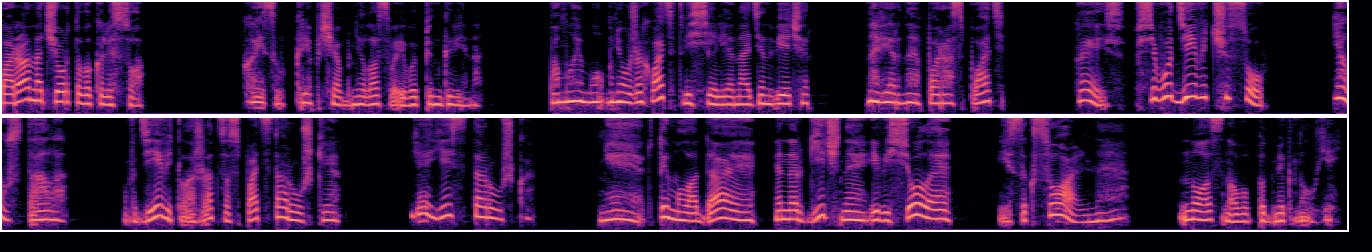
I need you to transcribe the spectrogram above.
Пора на чертово колесо. Хейзл крепче обняла своего пингвина. «По-моему, мне уже хватит веселья на один вечер, Наверное, пора спать. Кейс, всего девять часов. Я устала. В девять ложатся спать старушки. Я есть старушка. Нет, ты молодая, энергичная и веселая, и сексуальная. Но снова подмигнул ей.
